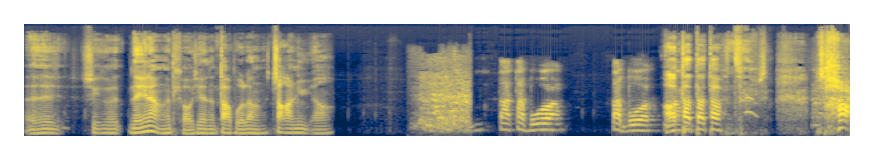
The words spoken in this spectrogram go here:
呃，这个哪两个条件呢？大波浪，渣女啊？大大波，大波啊，大大大，操！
